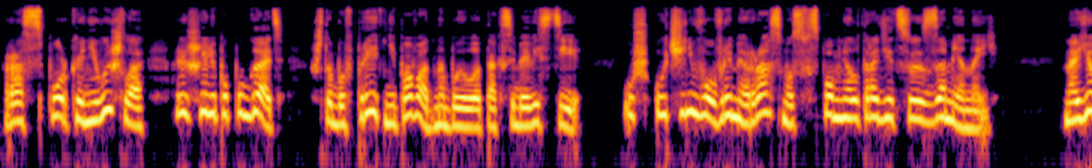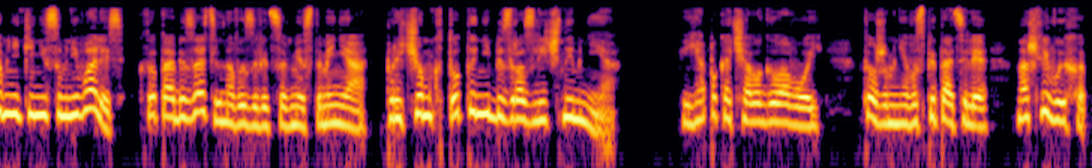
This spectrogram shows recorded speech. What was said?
Раз спорка не вышла, решили попугать, чтобы впредь неповадно было так себя вести. Уж очень вовремя Расмус вспомнил традицию с заменой. Наемники не сомневались, кто-то обязательно вызовется вместо меня, причем кто-то не безразличный мне. Я покачала головой. Тоже мне воспитатели нашли выход.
